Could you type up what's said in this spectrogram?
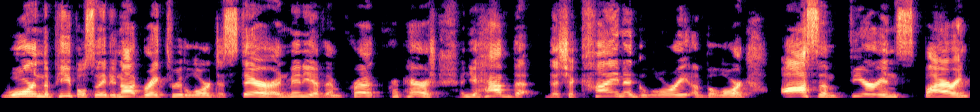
warn the people so they do not break through the Lord to stare and many of them perish. And you have the, the Shekinah glory of the Lord. Awesome, fear inspiring.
